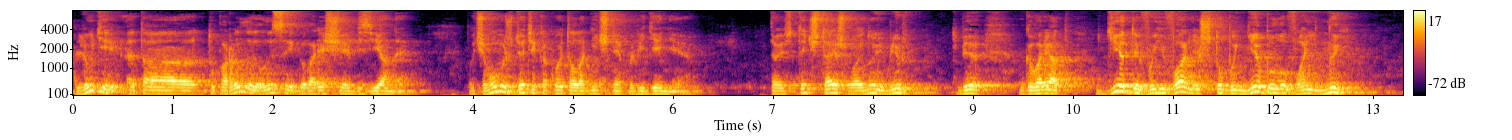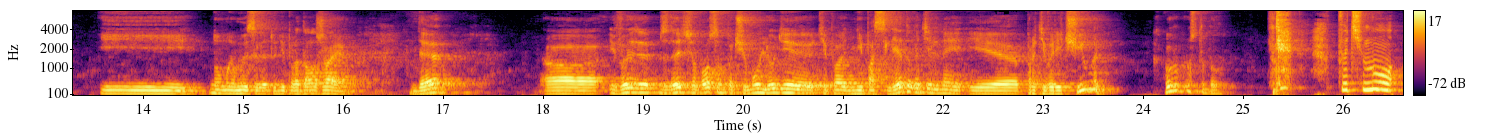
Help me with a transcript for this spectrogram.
Люди – это тупорылые, лысые, говорящие обезьяны. Почему вы ждете какое-то логичное поведение? То есть ты читаешь «Войну и мир», тебе говорят «Деды воевали, чтобы не было войны». И, ну, мы мысль эту не продолжаем, да? А, И вы задаетесь вопросом, почему люди, типа, непоследовательные и противоречивы? Какой вопрос-то был? Почему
